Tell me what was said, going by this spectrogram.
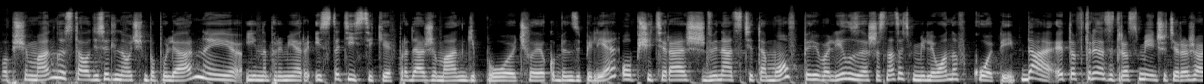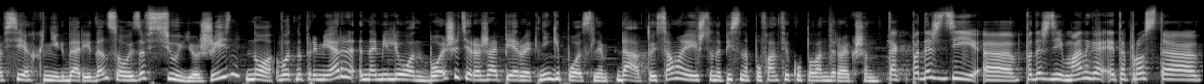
В общем, манга стала действительно очень популярной, и, например, из статистики продажи манги по Человеку-бензопиле общий тираж 12 томов перевалил за 16 миллионов копий. Да, это в 13 раз меньше тиража всех книг Дарьи Донцовой за всю ее жизнь, но вот, например, на миллион больше тиража первой книги после. Да, то есть самое, что написано по фанфику по One Direction. Так, подожди, э, подожди, манга это просто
